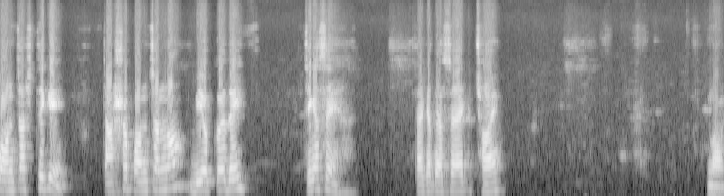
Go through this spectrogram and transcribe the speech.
পঞ্চাশ থেকে চারশো পঞ্চান্ন বিয়োগ করে দেই। ঠিক আছে? তার কাছে আছে এক ছয় নয়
